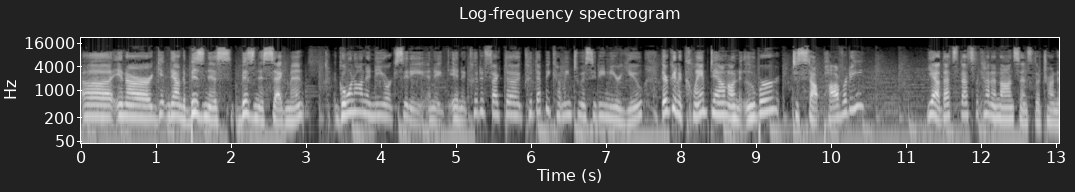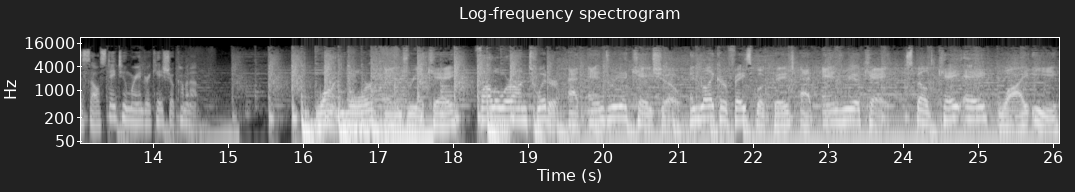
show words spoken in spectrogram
uh, in our getting down to business business segment going on in New York City, and it and it could affect. Uh, could that be coming to a city near you? They're going to clamp down on Uber to stop poverty. yeah, that's that's the kind of nonsense they're trying to sell. Stay tuned. More Andrea Kaye show coming up. Want more Andrea Kaye? Follow her on Twitter at Andrea Kaye Show and like her Facebook page at Andrea Kaye, spelled K A Y E.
